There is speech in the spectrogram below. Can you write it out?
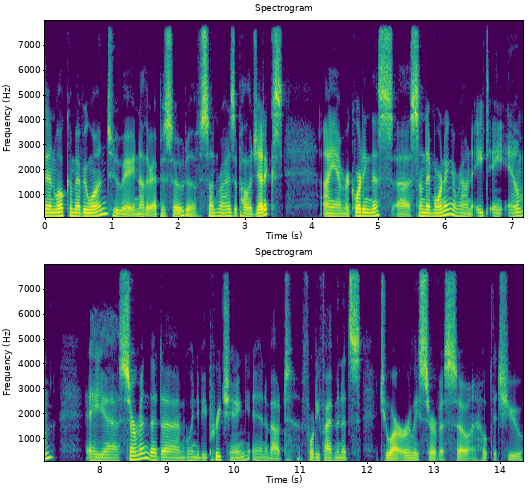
and welcome everyone to another episode of Sunrise Apologetics. I am recording this uh, Sunday morning around 8 a.m., a uh, sermon that uh, I'm going to be preaching in about 45 minutes to our early service. So I hope that you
